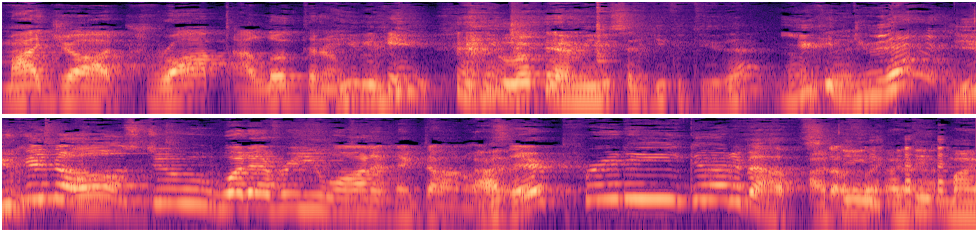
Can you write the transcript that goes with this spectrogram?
My jaw dropped. I looked at him. He, he, he looked at me. He said, "You could do that. you can do that? you can almost do whatever you want at McDonald's. I- They're pretty good about I stuff think like I that. think my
